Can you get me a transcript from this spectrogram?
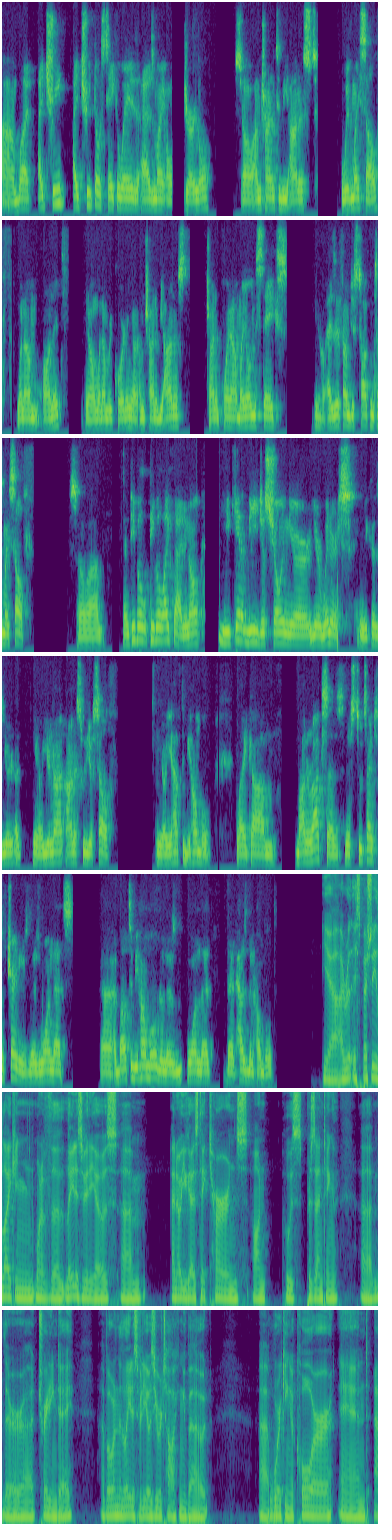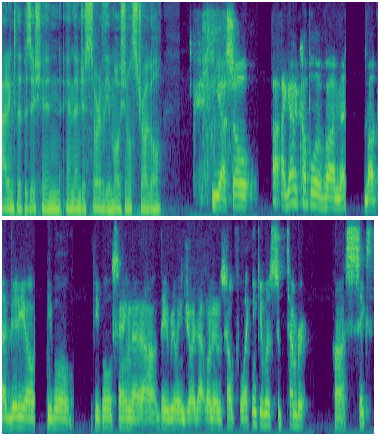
Um, but I treat I treat those takeaways as my own journal. So I'm trying to be honest with myself when I'm on it. You know, when I'm recording, I'm trying to be honest, trying to point out my own mistakes, you know, as if I'm just talking to myself. So, um, and people people like that, you know. You can't be just showing your your winners because you're uh, you know you're not honest with yourself. You know, you have to be humble. Like um, Modern Rock says, there's two types of traders. There's one that's uh, about to be humbled, and there's one that that has been humbled. Yeah, I really, especially like in one of the latest videos. Um, I know you guys take turns on who's presenting um, their uh, trading day. Uh, but one of the latest videos, you were talking about uh, working a core and adding to the position, and then just sort of the emotional struggle. Yeah. So I got a couple of uh, messages about that video. People, people saying that uh, they really enjoyed that one. It was helpful. I think it was September sixth,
